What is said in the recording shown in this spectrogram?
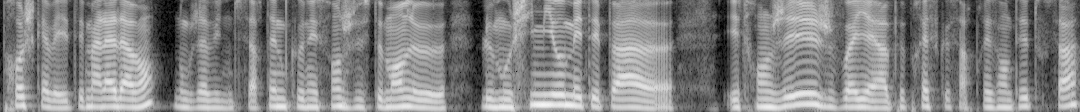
proches qui avaient été malades avant. Donc j'avais une certaine connaissance, justement, le, le mot chimio m'était pas euh, étranger. Je voyais à peu près ce que ça représentait, tout ça.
